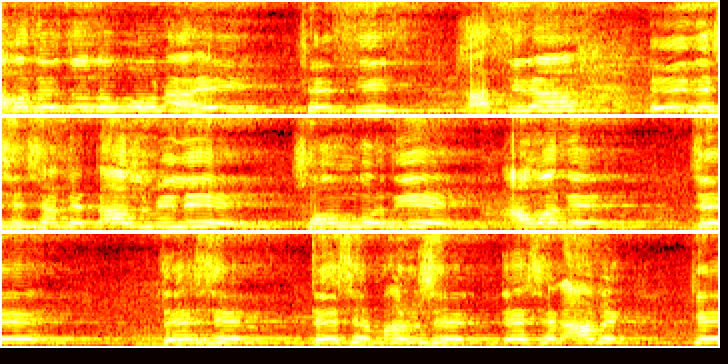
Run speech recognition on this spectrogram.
আমাদের জন্য অবমাননা। এই ফেসিস হাসিনা এই দেশের সাথে তাল মিলিয়ে, সঙ্গ দিয়ে আমাদের যে দেশের দেশের মানুষের, দেশের আবেগকে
